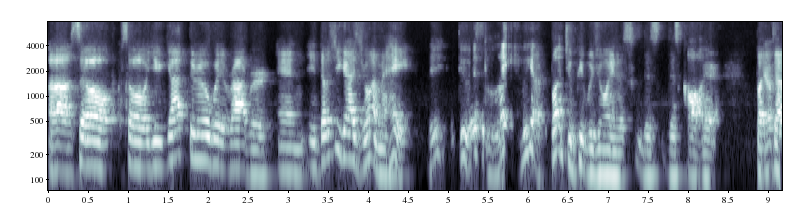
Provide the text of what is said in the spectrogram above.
Uh, so so you got through with Robert, and those you guys join me. Hey, dude, it's late. We got a bunch of people joining this this this call here. But yep.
